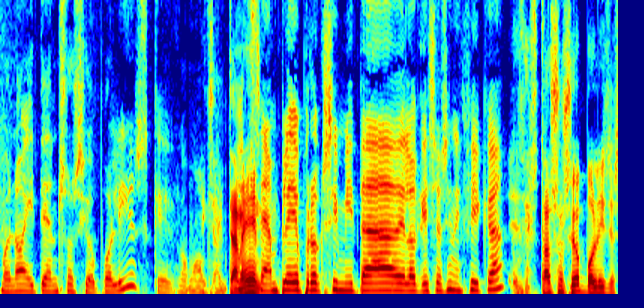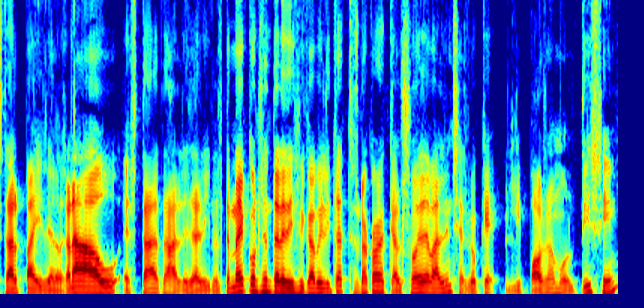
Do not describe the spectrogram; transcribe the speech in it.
Bueno, ahí tens Sociòpolis, que com a Exactament. exemple de proximitat de lo que això significa. està Sociòpolis, està el País del Grau, està és a dir, el tema de concentrar edificabilitat és una cosa que al PSOE de València es veu que li posa moltíssim,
